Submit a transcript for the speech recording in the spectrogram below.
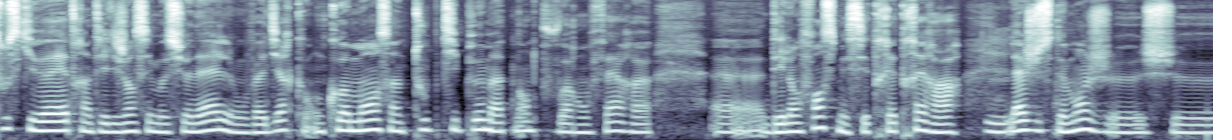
tout ce qui va être intelligence émotionnelle, on va dire qu'on commence un tout petit peu maintenant de pouvoir en faire euh, dès l'enfance, mais c'est très très rare. Mm. Là, justement, je,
